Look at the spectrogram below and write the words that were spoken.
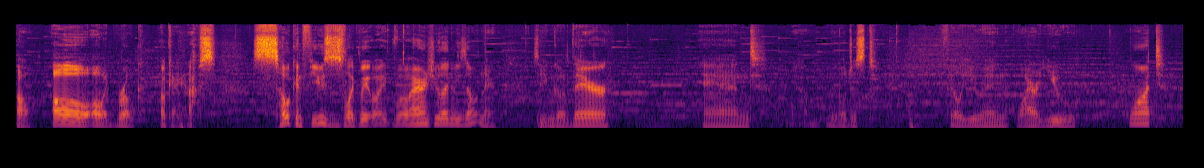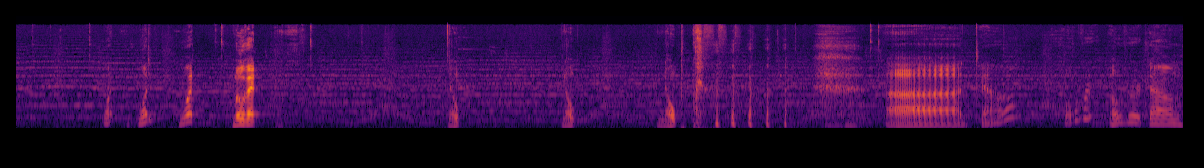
Oh, oh, oh, it broke. Okay, I was so confused. It's like, wait, wait, why aren't you letting me zone there? So you can go there, and we will just fill you in. Why are you? What? What? What? What? Move it. Nope. Nope. Nope. uh, down, over, over, down,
